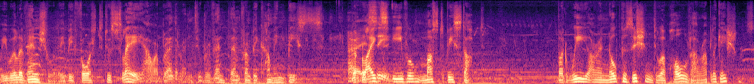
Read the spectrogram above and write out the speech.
we will eventually be forced to slay our brethren to prevent them from becoming beasts. The I Blight's see. evil must be stopped. But we are in no position to uphold our obligations.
